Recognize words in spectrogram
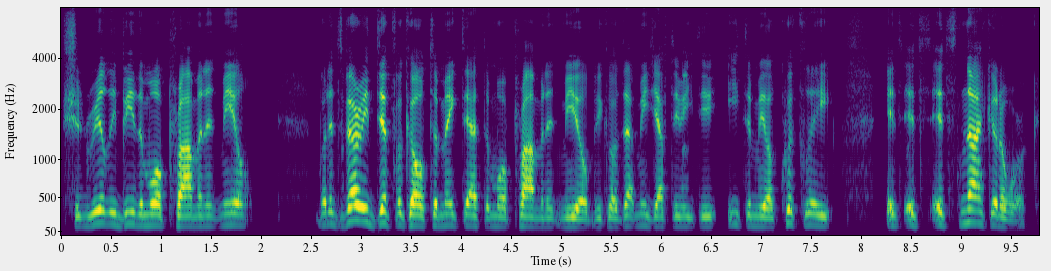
should really be the more prominent meal. But it's very difficult to make that the more prominent meal because that means you have to eat the, eat the meal quickly. It, it's it's not going to work,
